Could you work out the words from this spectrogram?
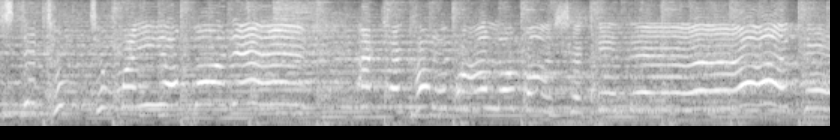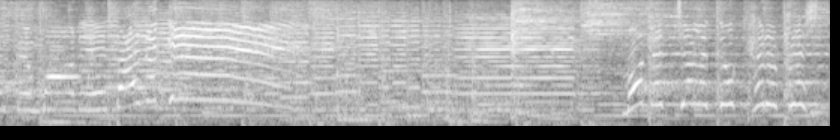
বৃষ্টি ঝুমঝুমাইয়া পড়ে একটা ঘর ভালোবাসা কেঁদে কেঁদে মরে। তাই মনে চলে দুঃখের বৃষ্টি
